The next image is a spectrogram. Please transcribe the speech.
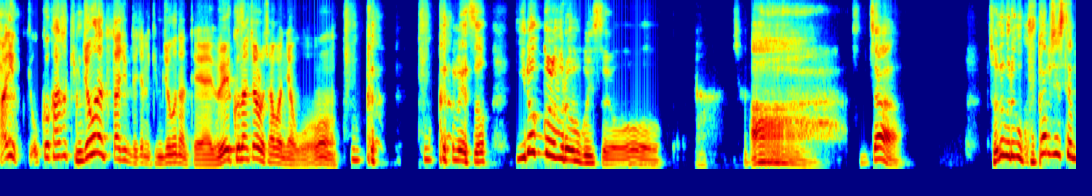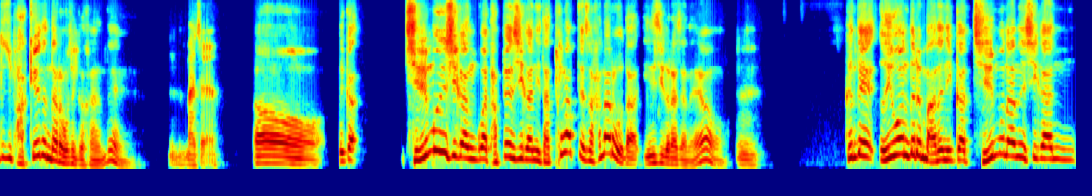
아니, 그 가서 김정은한테 따지면 되잖아, 김정은한테. 왜 그 날짜로 잡았냐고. 국감 국감에서 이런 걸 물어보고 있어요. 야, 참. 아 진짜 저는 그리고 국감 시스템도 좀 바뀌어야 된다라고 생각하는데 음, 맞아요. 어 그러니까 질문 시간과 답변 시간이 다 통합돼서 하나로 다 인식을 하잖아요. 음, 근데 의원들은 많으니까 질문하는 시간에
